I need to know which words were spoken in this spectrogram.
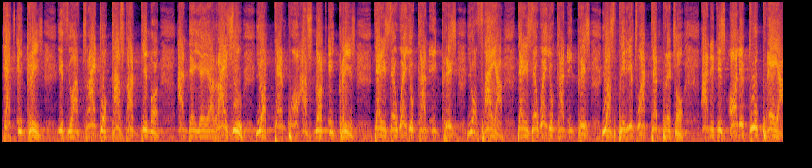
gets increased. If you have tried to cast out demon and they arise you, your tempo has not increased. There is a way you can increase your fire. There is a way you can increase your spiritual temperature. And it is only through prayer.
